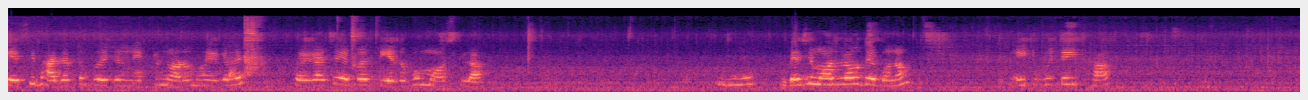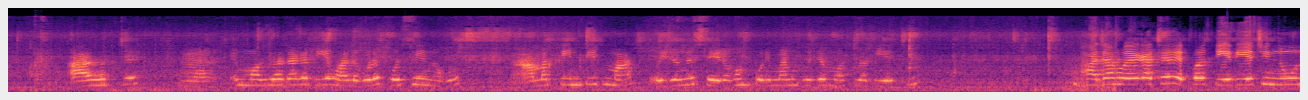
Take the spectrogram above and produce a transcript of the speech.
বেশি ভাজার তো প্রয়োজন নেই, একটু নরম হয়ে গেলে হয়ে গেছে। এরপর দিয়ে দেবো মশলা। বেশি মশলাও দেবো না। এইটুকুতেই থাক। আর হচ্ছে মশলাটাকে দিয়ে ভালো করে কষিয়ে নেব। আমার তিন পিস মাছ, ওই জন্য সেই রকম পরিমাণ বুঝে মশলা দিয়েছি। ভাজা হয়ে গেছে, এরপর দিয়ে দিয়েছি নুন,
